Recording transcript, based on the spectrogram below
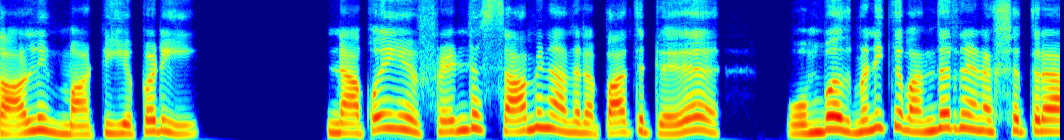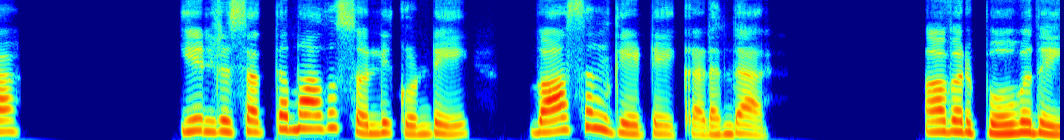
காலில் மாட்டியபடி நான் போய் என் ஃப்ரெண்டு சாமிநாதனை பார்த்துட்டு ஒன்பது மணிக்கு வந்துடுறேன் நட்சத்திரா என்று சத்தமாக சொல்லிக்கொண்டே வாசல் கேட்டை கடந்தார். அவர் போவதை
